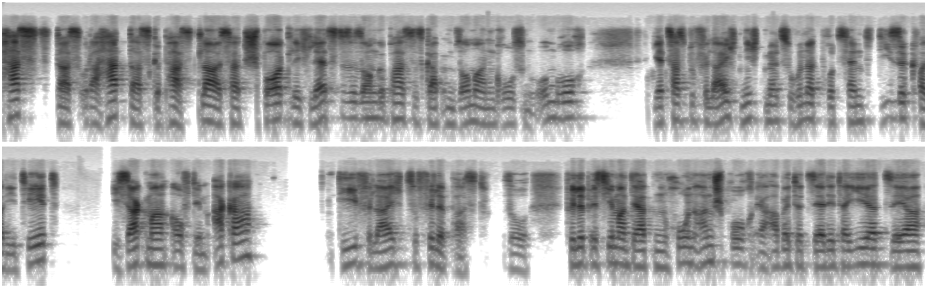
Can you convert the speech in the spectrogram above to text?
passt das oder hat das gepasst? Klar, es hat sportlich letzte Saison gepasst. Es gab im Sommer einen großen Umbruch. Jetzt hast du vielleicht nicht mehr zu 100 Prozent diese Qualität, ich sag mal, auf dem Acker, die vielleicht zu Philipp passt. So, Philipp ist jemand, der hat einen hohen Anspruch, er arbeitet sehr detailliert, sehr,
